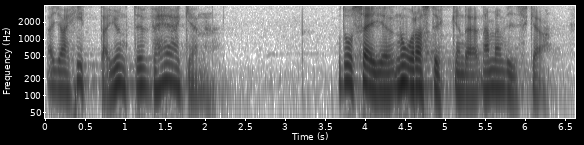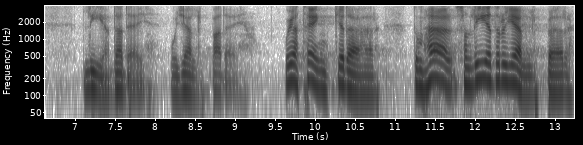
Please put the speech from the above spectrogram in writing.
jag hittar ju inte vägen. Och då säger några stycken där, nej men vi ska leda dig och hjälpa dig. Och jag tänker där, de här som leder och hjälper,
